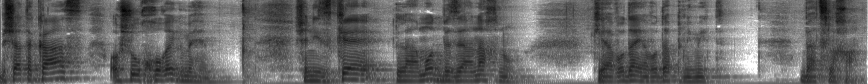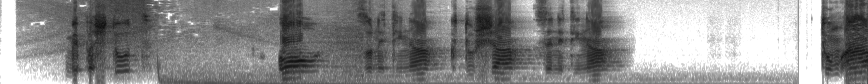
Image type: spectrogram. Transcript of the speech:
בשעת הכעס, או שהוא חורג מהם. שנזכה לעמוד בזה אנחנו, כי העבודה היא עבודה פנימית. בהצלחה. בפשטות, אור זו נתינה, קדושה זה נתינה, טומאה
